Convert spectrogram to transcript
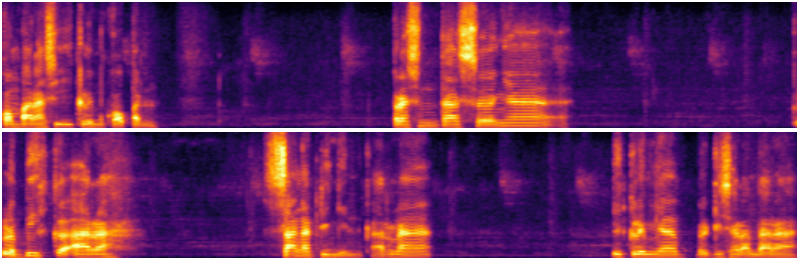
komparasi iklim Koppen presentasenya lebih ke arah sangat dingin karena iklimnya berkisar antara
